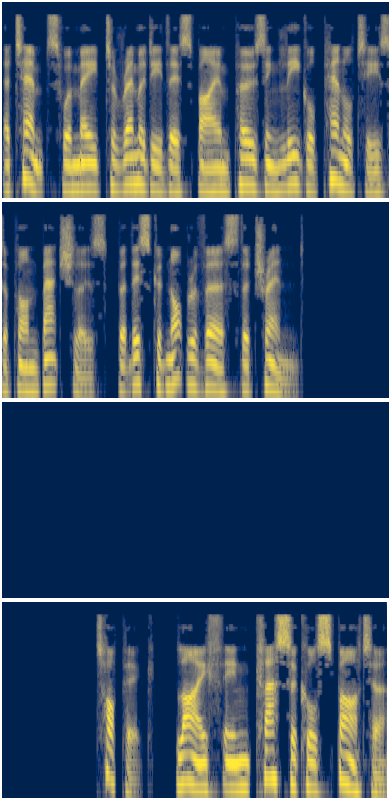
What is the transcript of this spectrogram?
Attempts were made to remedy this by imposing legal penalties upon bachelors, but this could not reverse the trend. Life in classical Sparta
